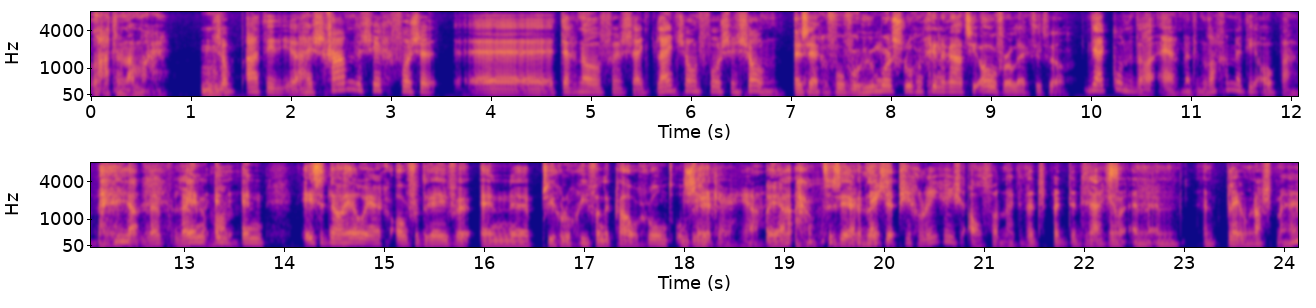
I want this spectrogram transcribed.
laten we nou maar. Mhm. Zo hij, hij schaamde zich voor zijn, eh, tegenover zijn kleinzoon voor zijn zoon. En zijn gevoel voor humor sloeg een generatie over, lijkt het wel. Ja, ik kon wel erg met hem lachen, met die opa. Ja. Leuk, leuke En, man. en, en is het nou heel erg overdreven en eh, psychologie van de koude grond om te Zeker, zeggen... ja. Oh ja, om te Maar zeggen de dat meeste je... psychologie is al van. Dat, dat, is, dat is eigenlijk een, een, een pleonasme, hè?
